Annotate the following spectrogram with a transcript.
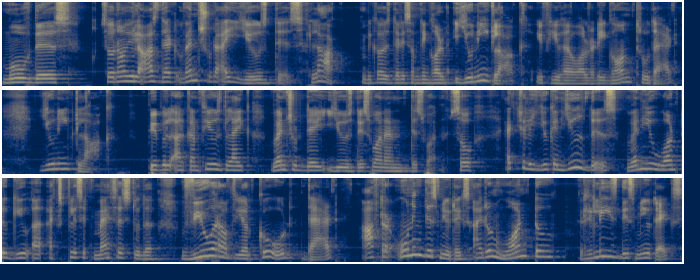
move this so now you'll ask that when should i use this lock? Because there is something called unique lock. If you have already gone through that unique lock. People are confused like when should they use this one and this one? So actually you can use this when you want to give an explicit message to the viewer of your code that after owning this mutex i don't want to release this mutex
